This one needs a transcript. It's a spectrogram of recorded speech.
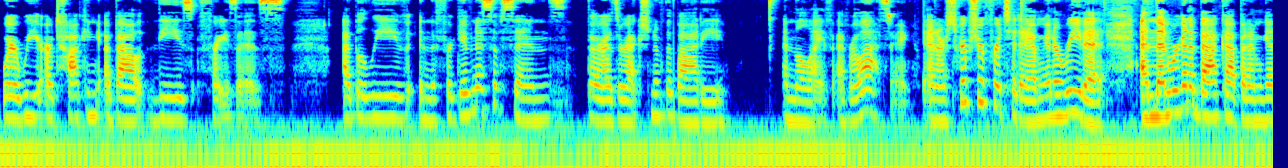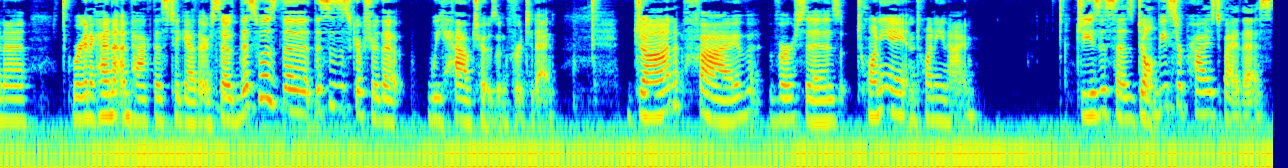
where we are talking about these phrases. I believe in the forgiveness of sins, the resurrection of the body, and the life everlasting. And our scripture for today, I'm going to read it and then we're going to back up and I'm going to we're going to kind of unpack this together. So this was the this is the scripture that we have chosen for today. John 5 verses 28 and 29. Jesus says, Don't be surprised by this,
